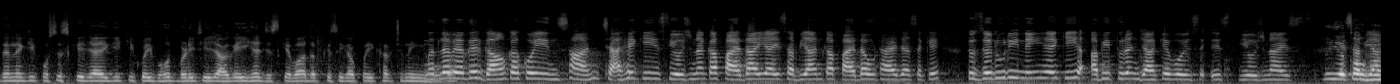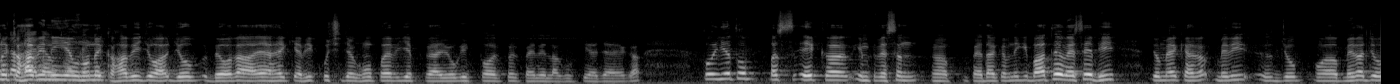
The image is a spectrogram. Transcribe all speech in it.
देने की कोशिश की जाएगी कि कोई बहुत बड़ी चीज़ आ गई है जिसके बाद अब किसी का कोई खर्च नहीं मतलब अगर गाँव का कोई इंसान चाहे कि इस योजना का फ़ायदा या इस अभियान का फ़ायदा उठाया जा सके तो ज़रूरी नहीं है कि अभी तुरंत जाके वो इस इस योजना इस नहीं ये इस तो अभियान उन्होंने कहा भी नहीं है उन्होंने कहा भी जो जो ब्यौरा आया है कि अभी कुछ जगहों पर ये प्रायोगिक तौर पर पहले लागू किया जाएगा। तो ये तो बस एक इम्प्रेशन पैदा करने की बात है। वैसे भी जो मैं कह रहा मेरी जो मेरा जो।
